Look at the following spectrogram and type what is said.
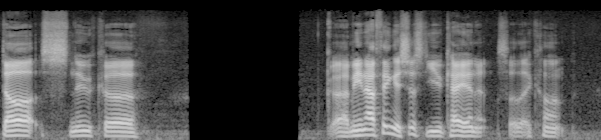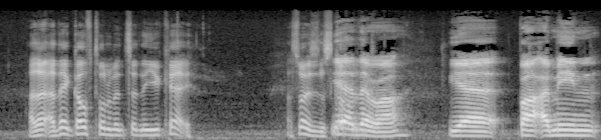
darts, snooker. I mean, I think it's just UK in it, so they can't. Are there, are there golf tournaments in the UK? I suppose in Scotland. Yeah, there are. Yeah, but I mean,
